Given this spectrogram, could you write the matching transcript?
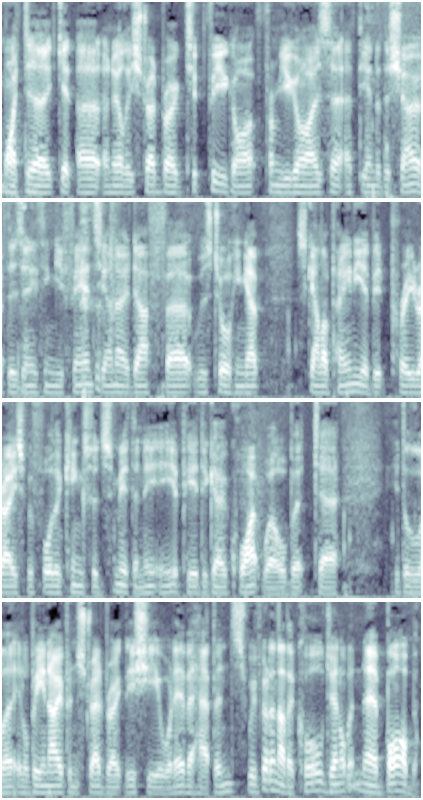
Might uh, get uh, an early Stradbroke tip for you guys, from you guys uh, at the end of the show if there's anything you fancy. I know Duff uh, was talking up Scalapini a bit pre-race before the Kingsford Smith, and he, he appeared to go quite well. But uh, it'll uh, it'll be an open Stradbroke this year, whatever happens. We've got another call, gentlemen. Uh, Bob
